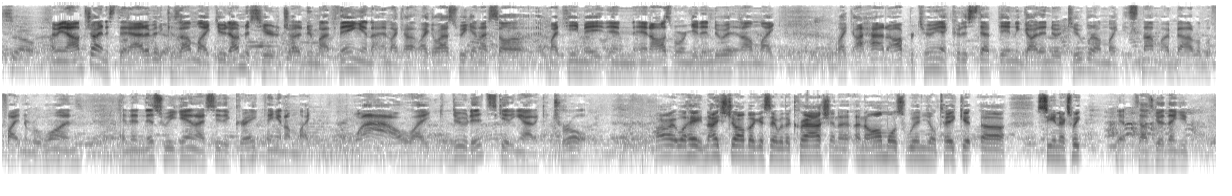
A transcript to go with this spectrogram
So- I mean, I'm trying to stay out of it because I'm like, dude, I'm just here to try to do my thing, and, and like like last weekend, I saw my teammate and, and Osborne get into it, and I'm like, like I had an opportunity, I could have stepped in and got into it too, but I'm like, it's not my battle to fight number one, and then this weekend, I see the Craig thing, and I'm like, wow, like, dude, it's getting out of control. All right, well, hey, nice job, like I said, with a crash and a, an almost win. You'll take it. Uh, see you next week. Yep, sounds good. Thank you.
